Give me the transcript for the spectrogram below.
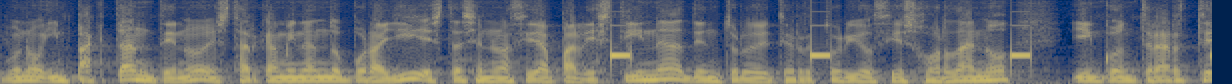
bueno, impactante, ¿no? Estar caminando por allí, estás en una ciudad palestina, dentro de territorio cisjordano, y encontrarte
